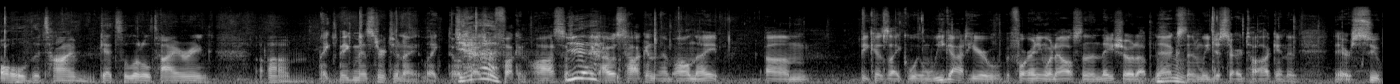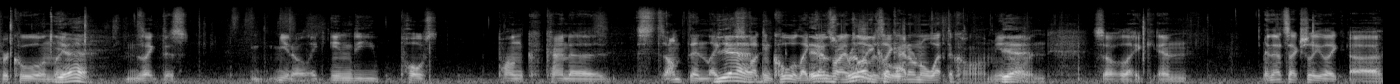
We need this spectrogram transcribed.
all the time gets a little tiring. Um, like Big Mister tonight. Like those Yeah. guys are fucking awesome. Yeah. Like, I was talking to them all night. Um, because like when we got here before anyone else, and then they showed up next, and we just started talking, and they're super cool, and like, Yeah. it's like this, you know, like indie post punk kind of something like Yeah. it's fucking cool. Like that's what I really love is like. I don't know what to call them, you Yeah. know, and so like and and that's actually like uh,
